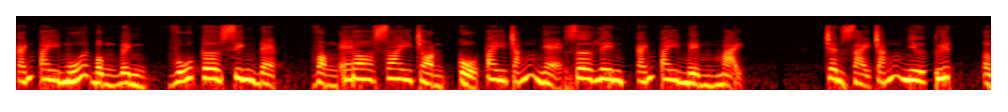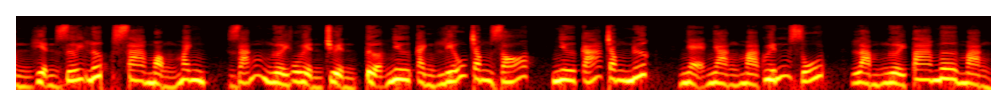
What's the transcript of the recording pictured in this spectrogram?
cánh tay múa bồng bềnh, vũ cơ xinh đẹp, vòng eo xoay tròn, cổ tay trắng nhẹ dơ lên, cánh tay mềm mại. Chân dài trắng như tuyết, ẩn hiện dưới lớp sa mỏng manh, dáng người uyển chuyển tựa như cành liễu trong gió, như cá trong nước, nhẹ nhàng mà quyến rũ, làm người ta mơ màng.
